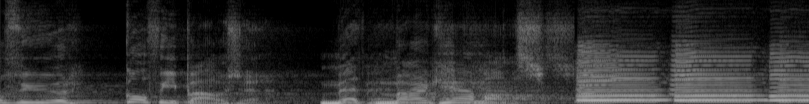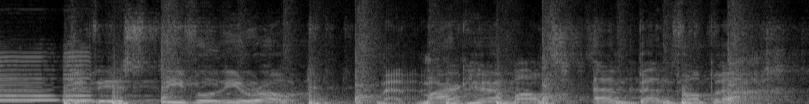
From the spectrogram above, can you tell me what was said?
11 uur koffiepauze met Mark Hermans. Dit is Tivoli Road met Mark Hermans en Ben van Praag.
